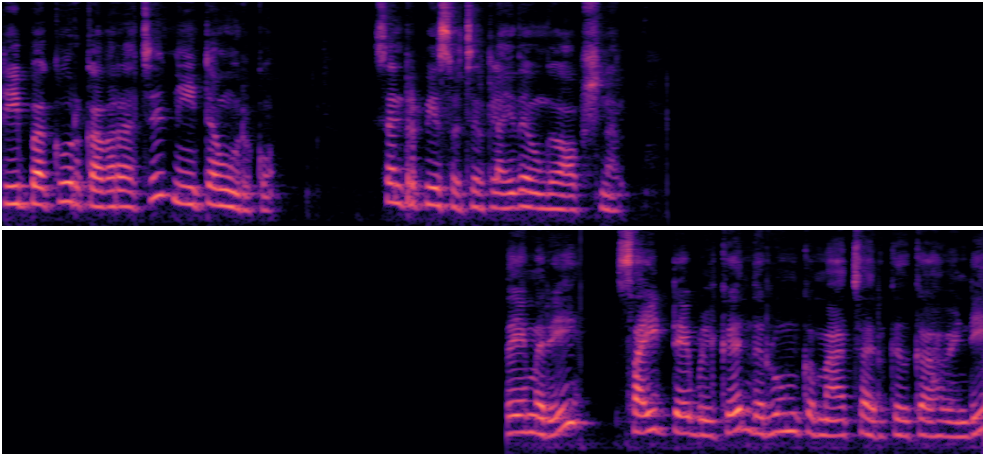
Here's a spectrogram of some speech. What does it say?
டீப்பாக்கு ஒரு கவராச்சு நீட்டாகவும் இருக்கும். சென்டர் பீஸ் வச்சுருக்கலாம் இது உங்கள் ஆப்ஷனல் அதே மாதிரி சைட் டேபிளுக்கு இந்த ரூமுக்கு மேட்சாக இருக்கிறதுக்காக வேண்டி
